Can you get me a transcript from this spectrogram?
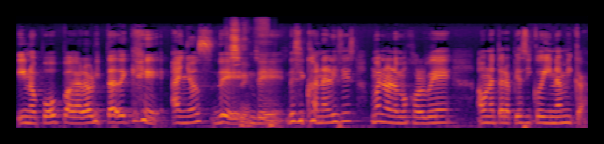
y no puedo pagar ahorita de que años de, de, psicoanálisis, bueno, a lo mejor ve a una terapia psicodinámica.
